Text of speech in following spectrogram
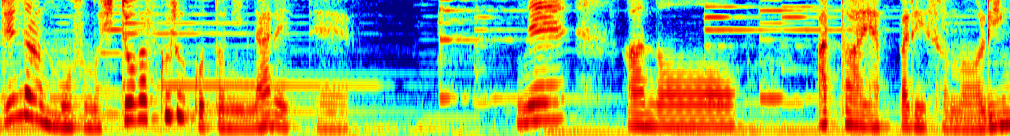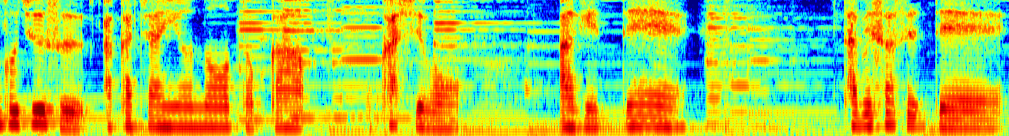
次男もその人が来ることに慣れてねあのあとはやっぱりそのリンゴジュース赤ちゃん用のとかお菓子をあげて食べさせて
